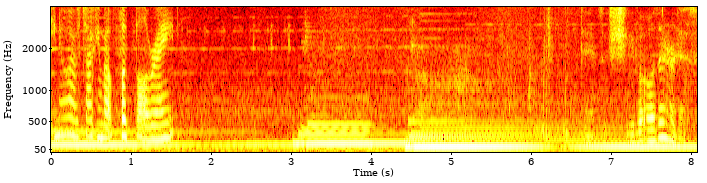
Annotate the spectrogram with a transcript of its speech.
You know, I was talking about football, right? Dance of Sheba. Oh, there it is.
